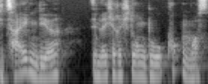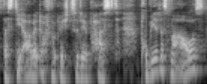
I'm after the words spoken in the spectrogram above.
Die zeigen dir, in welche Richtung du gucken musst, dass die Arbeit auch wirklich zu dir passt. Probier das mal aus,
